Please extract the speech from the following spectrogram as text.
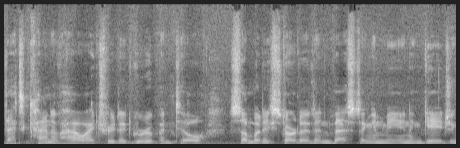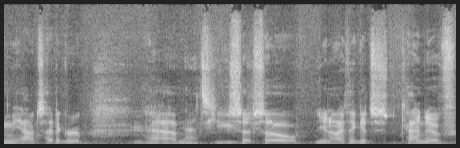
that's kind of how I treated group until somebody started investing in me and engaging me outside of group. Um, That's huge. So, so, you know, I think it's kind of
